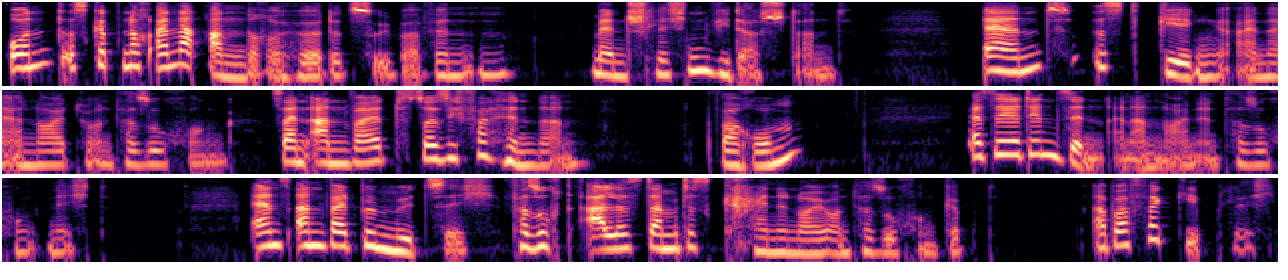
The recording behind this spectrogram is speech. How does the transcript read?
Und es gibt noch eine andere Hürde zu überwinden, menschlichen Widerstand. Ant ist gegen eine erneute Untersuchung. Sein Anwalt soll sie verhindern. Warum? Er sehe den Sinn einer neuen Untersuchung nicht. Ants Anwalt bemüht sich, versucht alles, damit es keine neue Untersuchung gibt. Aber vergeblich.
